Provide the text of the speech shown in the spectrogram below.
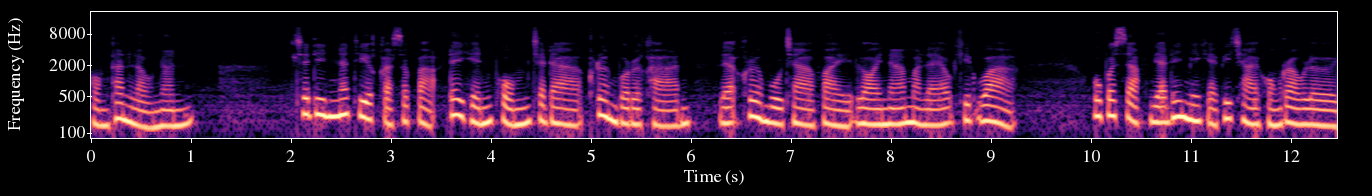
ของท่านเหล่านั้นชดินนาทีกัสปะได้เห็นผมชดาเครื่องบริขาร และเครื่องบูชาไฟลอยน้ำมาแล้วคิดว่า อุปสรรคอย่าได้มีแก่พี่ชายของเราเลย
